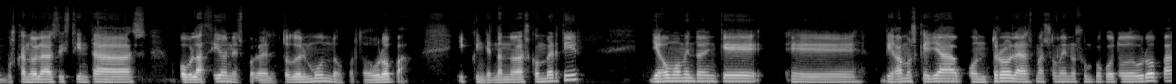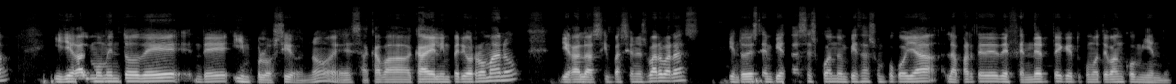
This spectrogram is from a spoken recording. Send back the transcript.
buscando las distintas poblaciones por el- todo el mundo, por toda Europa, y intentándolas convertir. Llega un momento en que, eh, digamos que ya controlas más o menos un poco toda Europa y llega el momento de, de implosión, ¿no? Eh, se acaba, cae el Imperio Romano, llegan las invasiones bárbaras y entonces empiezas, es cuando empiezas un poco ya la parte de defenderte, que cómo te van comiendo.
